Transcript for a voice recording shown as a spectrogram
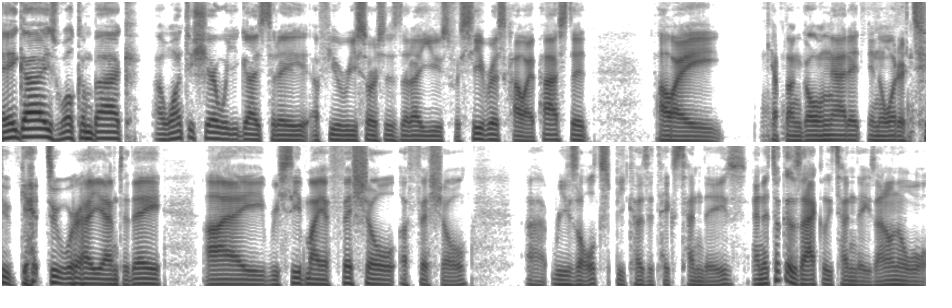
Hey guys, welcome back. I want to share with you guys today a few resources that I used for CRISC, how I passed it, how I kept on going at it in order to get to where I am today. I received my official official uh, results because it takes 10 days and it took exactly 10 days. I don't know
